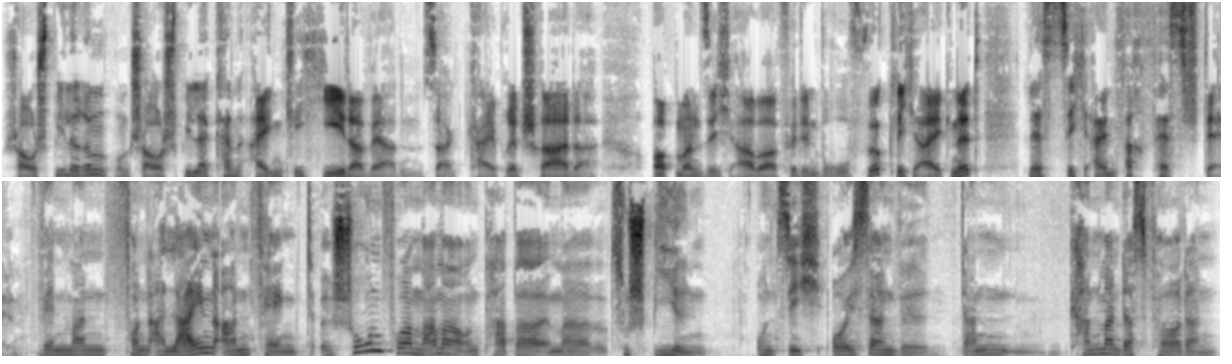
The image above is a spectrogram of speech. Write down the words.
Schauspielerin und Schauspieler kann eigentlich jeder werden, sagt Kai-Britt Schrader. Ob man sich aber für den Beruf wirklich eignet, lässt sich einfach feststellen. Wenn man von allein anfängt, schon vor Mama und Papa immer zu spielen und sich äußern will, dann kann man das fördern.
